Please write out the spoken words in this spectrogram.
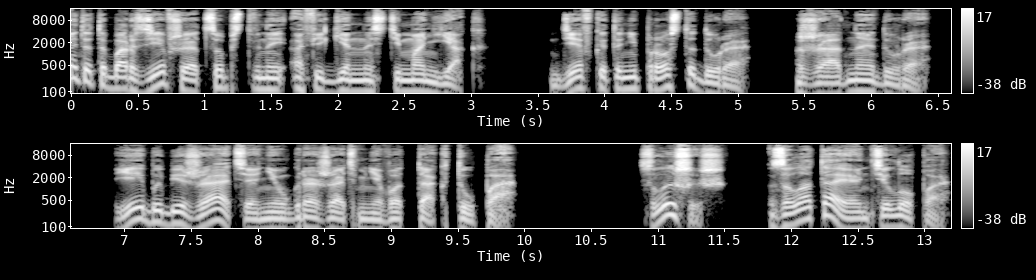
этот оборзевший от собственной офигенности маньяк. Девка-то не просто дура, жадная дура. Ей бы бежать, а не угрожать мне вот так тупо. «Слышишь, золотая антилопа,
